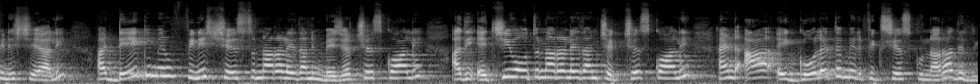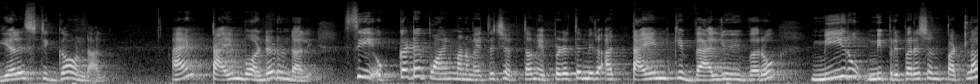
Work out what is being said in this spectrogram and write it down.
ఫినిష్ చేయాలి? ఆ డేకి మీరు ఫినిష్ చేస్తున్నారా లేదా అని మెజర్ చేసుకోవాలి అది అచీవ్ అవుతున్నారా లేదా అని చెక్ చేసుకోవాలి అండ్ ఆ ఏ గోల్ అయితే మీరు ఫిక్స్ చేసుకున్నారో అది రియలిస్టిక్గా ఉండాలి. అండ్ టైం బాండెడ్ ఉండాలి. సి ఒక్కటే పాయింట్ మనం అయితే చెప్తాం ఎప్పుడైతే మీరు ఆ టైంకి వాల్యూ ఇవ్వరో మీరు మీ ప్రిపరేషన్ పట్ల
